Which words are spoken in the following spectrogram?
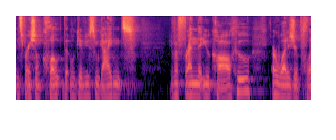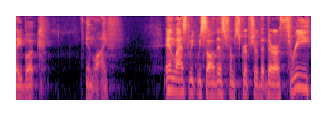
inspirational quote that will give you some guidance. You have a friend that you call. Who or what is your playbook in life? And last week we saw this from Scripture that there are three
